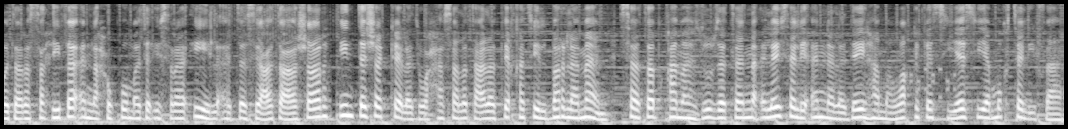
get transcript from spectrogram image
وترى الصحيفة أن حكومة إسرائيل التاسعة عشر إن تشكلت وحصلت على ثقة البرلمان ستبقى مهزوزة ليس لأن لديها مواقف سياسية مختلفة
